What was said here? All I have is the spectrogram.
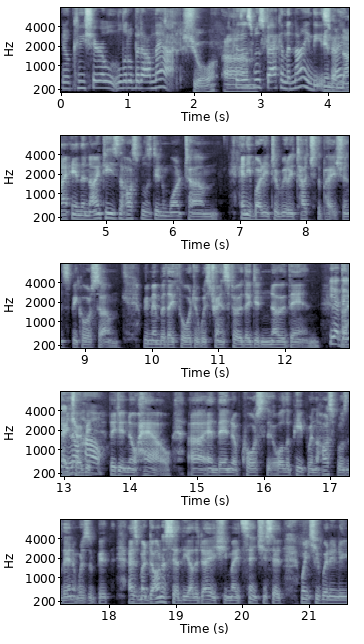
you know, can you share a little bit on that? Sure. Because this Um, was back in the '90s, in right? the ni- in the nineties, the hospitals didn't want um, anybody to really touch the patients because um, remember they thought it was transferred. They didn't know then. Yeah, they uh, didn't know how. They didn't know how. Uh, and then, of course, the, all the people in the hospitals. Then it was a bit, as Madonna said the other day. She made sense. She said when she went in New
